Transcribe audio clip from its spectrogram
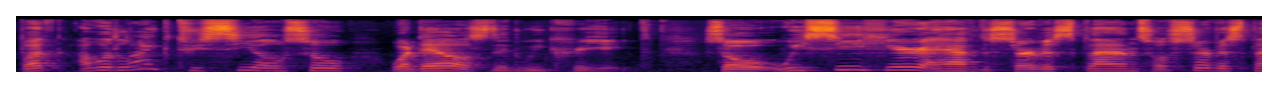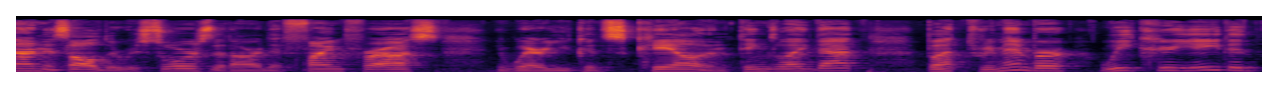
But I would like to see also what else did we create. So we see here I have the service plan. So service plan is all the resources that are defined for us where you could scale and things like that. But remember, we created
